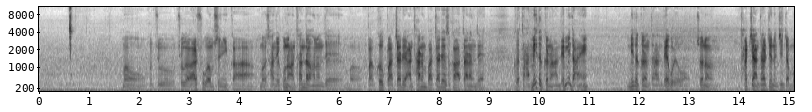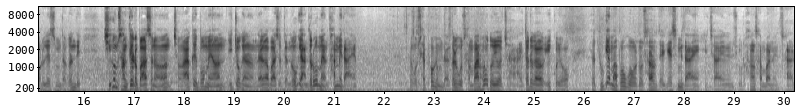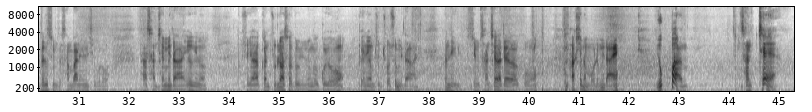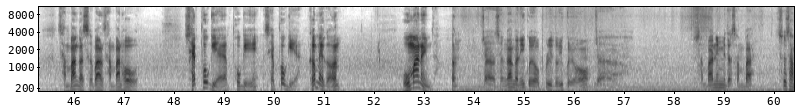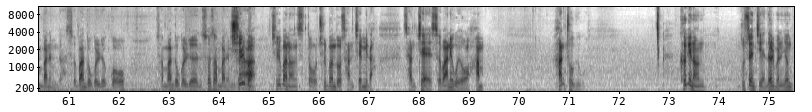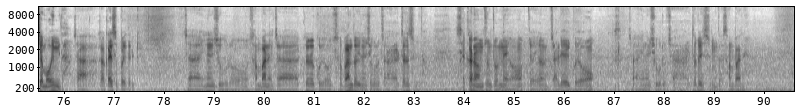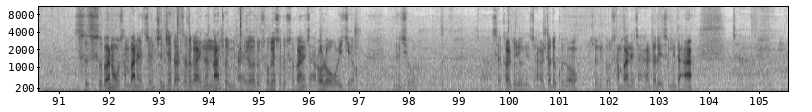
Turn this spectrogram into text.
뭐 그저 제가 알 수가 없으니까 뭐 산책꾼은 안 탄다 하는데 뭐그 밭자리 안 타는 밭자리에서 갔다는데 그거 다 믿을 거는 안 됩니다. 잉? 믿을 거는 다 안 되고요. 저는 탈지 안 탈지는 진짜 모르겠습니다. 그런데 지금 상태로 봐서는 정확하게 보면 이쪽에는 내가 봤을 때 녹이 안 들어오면 탑니다. 그리고 세폭입니다. 그리고 3반 호도 요 잘 들어가 있고요. 그두 개만 보고도 사도 되겠습니다. 자 이런 식으로 항 3반에 잘 들었습니다. 3반에 이런 식으로 다 산채입니다. 여기는 약간 줄라서도 있는 것 같고요. 변이 엄청 좋습니다. 근데 지금 산채가 돼갖고 확실은 모릅니다. 6번 산채 3반과 서반 3반호. 세 포기에 포기 세 포기에 금액은 5만 원입니다. 자 생강건 있고요 뿌리도 있고요. 자 3반입니다 3반. 서산반입니다. 서반도 걸렸고 3반도 걸린 서산반입니다. 7반. 7번은 또 7번도 산채입니다. 산채 서반이고요. 한 한촉이고. 크기는 9cm에 넓이는 0.5입니다. 자, 가까이서 보여드릴게요. 자, 이런 식으로 3반에 쫙 들었고요. 서반도 이런 식으로 잘 들었습니다. 색깔은 엄청 좋네요. 자, 이거는 잘려 있고요. 자 이런 식으로 잘 들어 있습니다 3반에 스, 스반하고 3반에 전, 전체 다 들어가 있는 난초입니다 여 속에서도 스반이 잘 올라오고 있지요 이런 식으로 자 색깔도 여기 잘 들었고요 여기도 3반에 잘 들어 있습니다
